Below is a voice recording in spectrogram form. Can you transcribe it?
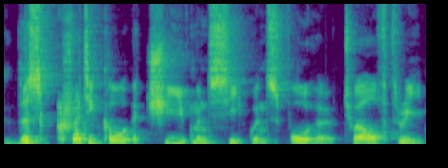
this critical achievement sequence for her, 12 3,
